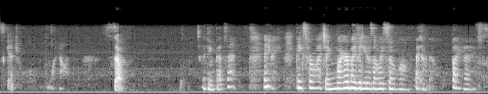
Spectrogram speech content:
schedule, whatnot. So, I think that's that. Anyway, thanks for watching. Why are my videos always so long? I don't know. Bye, guys.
